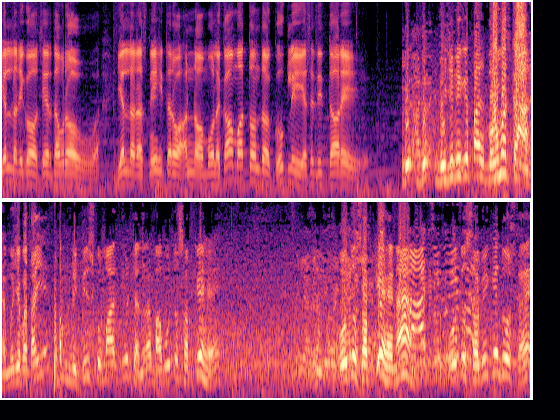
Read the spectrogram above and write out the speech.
ಎಲ್ಲರಿಗೂ ಸೇರಿದವರು ಎಲ್ಲರ ಸ್ನೇಹಿತರು ಅನ್ನೋ ಮೂಲಕ ಮತ್ತೊಂದು ಗೂಗ್ಲಿ ಎಸೆದಿದ್ದಾರೆ बीजेपी के पास बहुमत कहाँ है मुझे बताइए अब नीतीश कुमार जी और चंद्रा बाबू तो सबके हैं वो तो सबके है ना वो तो सभी के दोस्त है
